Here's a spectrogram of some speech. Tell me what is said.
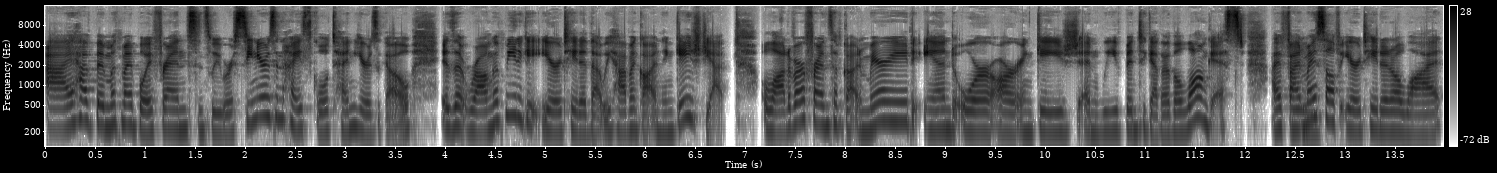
I have been with my boyfriend since we were seniors in high school 10 years ago. Is it wrong of me to get irritated that we haven't gotten engaged yet? A lot of our friends have gotten married and or are engaged and we've been together the longest. I find Mm. myself irritated a lot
